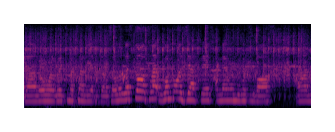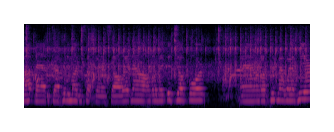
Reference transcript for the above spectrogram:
And uh, I don't want to waste too much time in the episode. So let's go collect one more Zapfish and then we'll move on to the boss. Uh, not bad because pretty much it's up there. So right now I'm going to make this jump forward. And I'm gonna pick my way up here,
